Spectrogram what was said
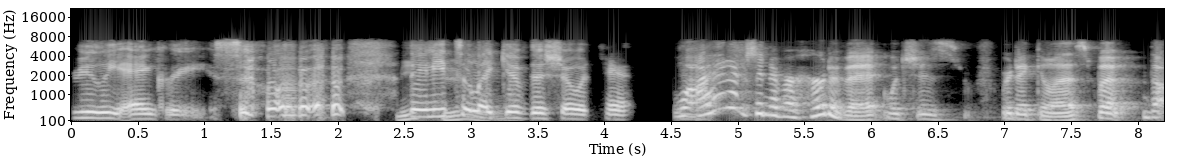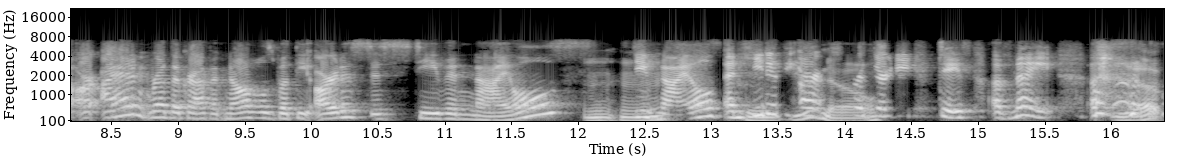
really angry. So they need to like give this show a chance. Well, I had actually never heard of it, which is ridiculous. But the art, I hadn't read the graphic novels, but the artist is Stephen Niles. Steve Mhm. Niles, and he did the art know. for 30 Days of Night, Yep.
